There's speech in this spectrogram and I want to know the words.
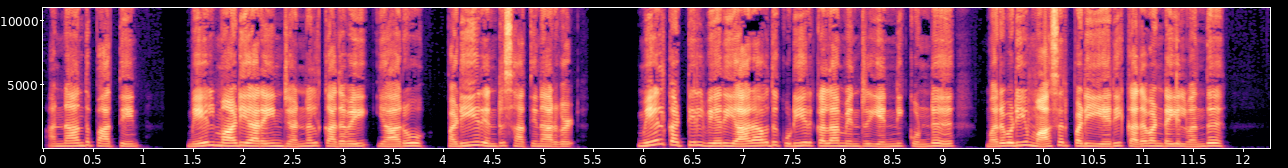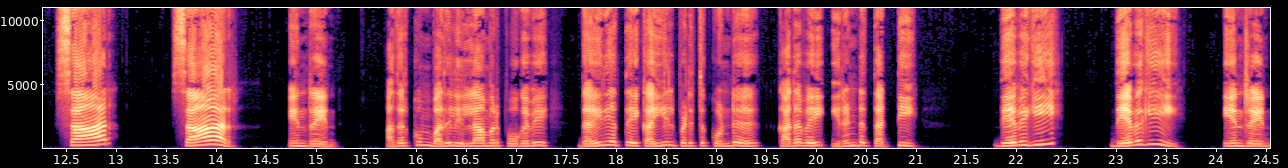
அண்ணாந்து பார்த்தேன். மேல் மாடி அறையின் ஜன்னல் கதவை யாரோ படீர் என்று சாத்தினார்கள். மேல்கட்டில் வேறு யாராவது குடியிருக்கலாம் என்று எண்ணிக்கொண்டு மறுபடியும் வாசற்படி ஏறி கதவண்டையில் வந்து சார் சார் என்றேன். அதற்கும் பதில் இல்லாமற் போகவே தைரியத்தை கையில் பிடித்துக்கொண்டு கதவை இரண்டு தட்டி தேவகி தேவகி என்றேன்.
